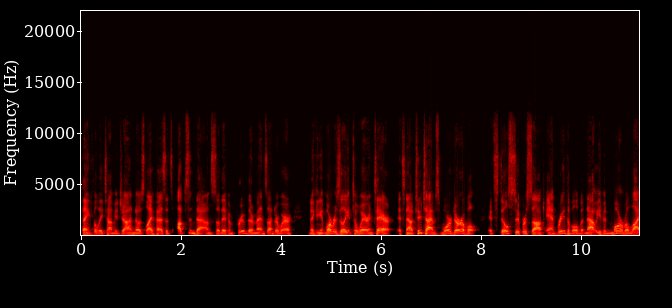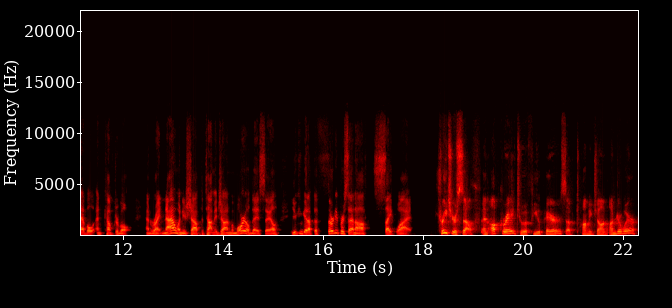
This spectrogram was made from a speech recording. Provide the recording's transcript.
Thankfully, Tommy John knows life has its ups and downs, so they've improved their men's underwear, making it more resilient to wear and tear. It's now two times more durable. It's still super soft and breathable, but now even more reliable and comfortable. And right now, when you shop the Tommy John Memorial Day sale, you can get up to 30% off site wide. Treat yourself and upgrade to a few pairs of Tommy John underwear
